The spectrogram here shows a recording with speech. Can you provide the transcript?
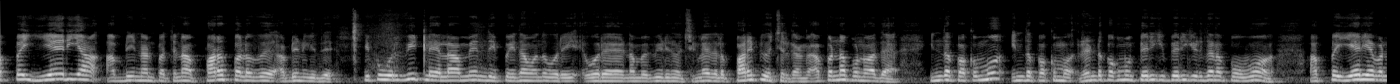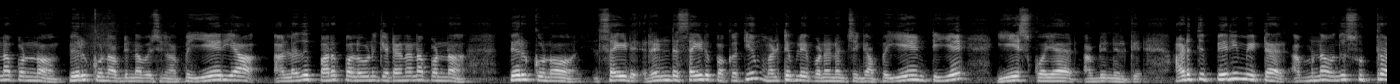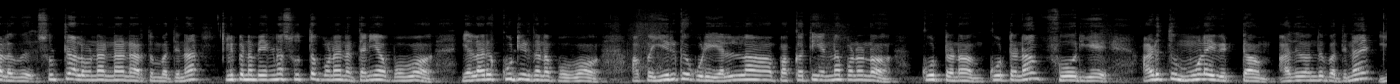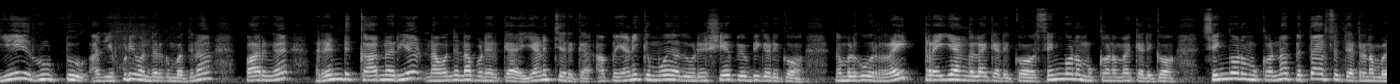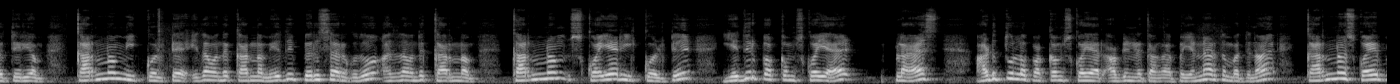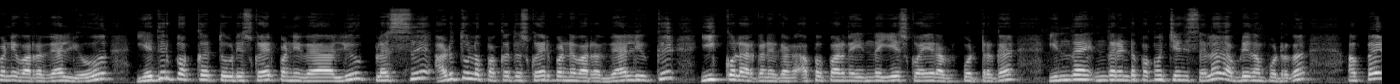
அப்போ ஏரியா அப்படின்னு பார்த்தீங்கன்னா பரப்பளவு அப்படின்னு இது இப்போ ஒரு வீட்டில் எல்லாமே இந்த இப்போ இதான் வந்து ஒரு ஒரு நம்ம வீடுன்னு வச்சுக்கலாம் இதில் பரப்பி வச்சுருக்காங்க. அப்போ என்ன பண்ணுவாத இந்த பக்கமும் இந்த பக்கமும் ரெண்டு பக்கமும் பெருக்கி பெருக்கிட்டு தானே போவோம். அப்போ ஏரியாவை என்ன பண்ணோம் பெருக்கணும் அப்படின்னு வச்சுக்கலாம் அப்போ ஏரியா அல்லது பரப்பளவுன்னு கேட்டாங்கன்னா என்ன பண்ணோம் பெருக்கணும். சைடு ரெண்டு சைடு பக்கத்தையும் மல்டிப்ளை பண்ண நினச்சிங்க அப்போ ஏன்டிஏ ஏ ஸ்கொயர் அப்படின்னு இருக்குது அடுத்து பெரிமீட்டர் அப்படின்னா வந்து சுற்றளவு செலவுனா என்னென்ன அர்த்தம் பார்த்தீங்கன்னா இப்போ நம்ம எங்கன்னா சுத்த போனால் நான் தனியாக போவோம். எல்லோரும் கூட்டிகிட்டு தானே போவோம். அப்போ இருக்கக்கூடிய எல்லா பக்கத்தையும் என்ன பண்ணணும்? கூட்டணும். கூட்டணும் ஃபோர் ஏ அடுத்து மூளை விட்டம். அது வந்து பார்த்தீங்கன்னா ஏ ரூட் டூ அது எப்படி வந்திருக்கும் பார்த்தீங்கன்னா பாருங்கள் ரெண்டு கார்னரையும் நான் வந்து என்ன பண்ணியிருக்கேன் இணைச்சிருக்கேன். அப்போ இணைக்கும் போது அதோடைய ஷேப் எப்படி கிடைக்கும்? நம்மளுக்கு ஒரு ரைட் ட்ரையாங்கிளாக கிடைக்கும். செங்கோண முக்கோணமாக கிடைக்கும். செங்கோண முக்கோணம்னா பித்தாரசு தேட்டர் நம்மளுக்கு தெரியும். கர்ணம் ஈக்குவல் டு இதான் வந்து கர்ணம். எது பெருசாக இருக்குதோ அதுதான் வந்து கர்ணம். கர்ணம் ஸ்கொயர் ஈக்குவல் டு எதிர்பக்கம் ஸ்கொயர் ப்ளஸ் அடுத்துள்ள பக்கம் ஸ்கொயர் அப்படின்னு இருக்காங்க. இப்போ என்ன அர்த்தம் பார்த்தீங்கன்னா கர்ண ஸ்கொயர் பண்ணி வர்ற வேல்யூ எதிர்பக்கத்துடைய ஸ்கொயர் பண்ணி வேல்யூ ப்ளஸ்ஸு அடுத்துள்ள பக்கத்தை ஸ்கொயர் பண்ணி வர்ற வேல்யூக்கு ஈக்குவலாக இருக்கான்னு இருக்காங்க. அப்போ பாருங்கள் இந்த ஏ ஸ்கொயர் அப்படி போட்டிருக்கேன். இந்த இந்த ரெண்டு பக்கம் சேஞ்சஸ் இல்லை அது அப்படியே தான் போட்டிருக்கேன். அப்போ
